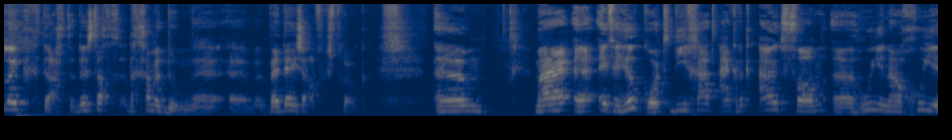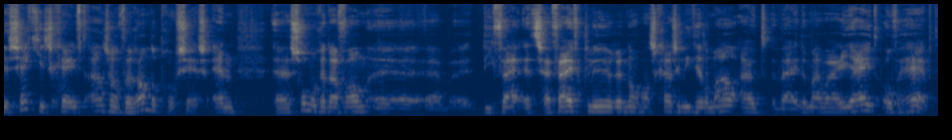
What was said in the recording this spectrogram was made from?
Leuke gedachte. Dus dat, dat gaan we doen. bij deze afgesproken. Ehm, maar eh, even heel kort, die gaat eigenlijk uit van eh, hoe je nou goede setjes geeft aan zo'n veranderproces. En eh, sommige daarvan, die het zijn vijf kleuren, nogmaals, ga ze niet helemaal uitweiden. Maar waar jij het over hebt,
